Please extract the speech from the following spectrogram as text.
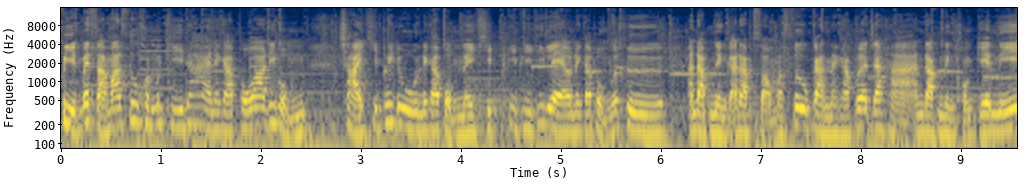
ปีดไม่สามารถสู้คนเมื่อกี้ได้นะครับ เพราะว่าที่ผมฉายคลิปให้ดูนะครับผมในคลิป EP ที่แล้วนะครับผมก็คืออันดับ 1 กับอันดับ 2 มาสู้กันนะครับ เพื่อจะหาอันดับ 1 ของเกมนี้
